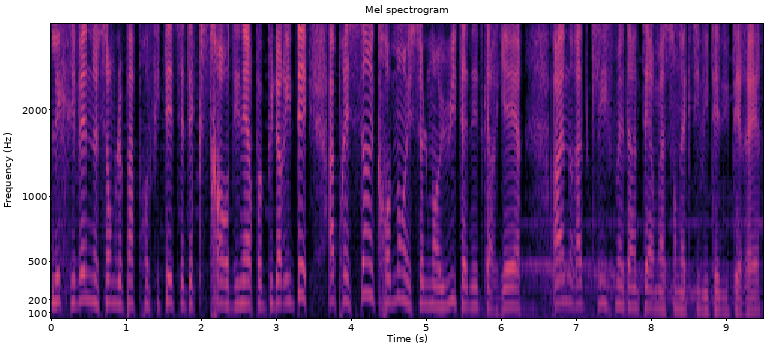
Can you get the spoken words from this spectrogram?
L'écrivaine ne semble pas profiter de cette extraordinaire popularité. Après cinq romans et seulement huit années de carrière, Anne Radcliffe met un terme à son activité littéraire.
